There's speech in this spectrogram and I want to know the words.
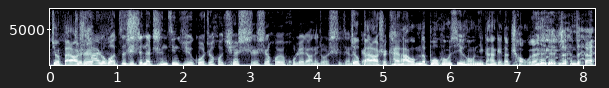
就是白老师他如果自己真的沉浸进去过之后，确实是会忽略掉那种时间的就。白老师开发我们的播控系统，你看给他愁的，真的，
